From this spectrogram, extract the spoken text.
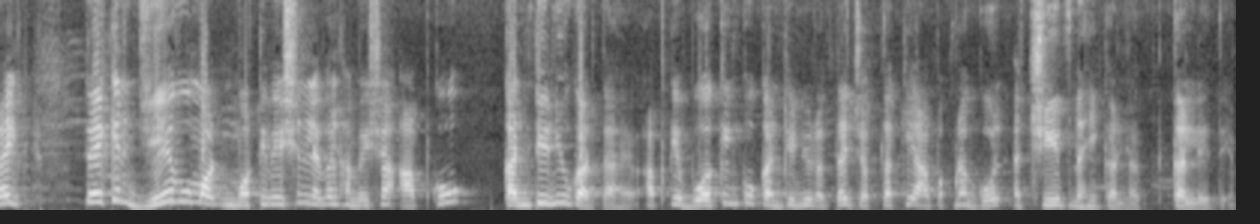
राइट तो लेकिन ये वो मोटिवेशन लेवल हमेशा आपको कंटिन्यू करता है। आपके वर्किंग को कंटिन्यू रखता है जब तक कि आप अपना गोल अचीव नहीं कर कर लेते।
